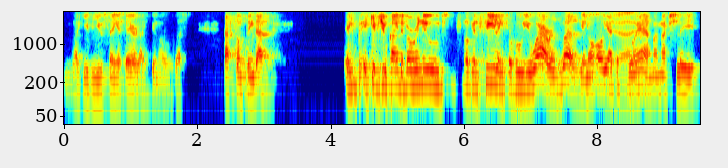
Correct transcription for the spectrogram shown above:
like even you saying it there, like you know that's that's something that it, it gives you kind of a renewed fucking feeling for who you are as well. You know, oh yeah, Yeah, that's who I am. I'm actually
